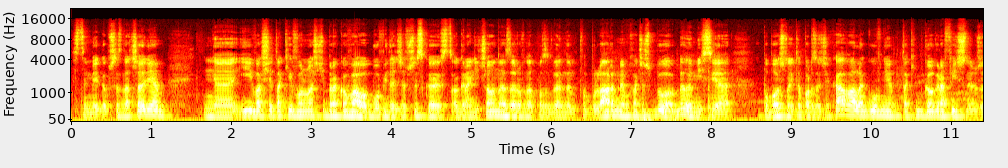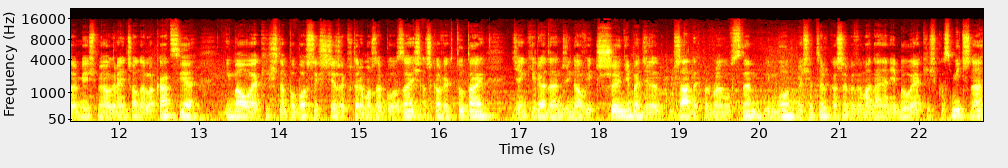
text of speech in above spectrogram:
z tym jego przeznaczeniem. E, I właśnie takiej wolności brakowało. Było widać, że wszystko jest ograniczone, zarówno pod względem fabularnym, chociaż było, były misje poboczne i to bardzo ciekawe, ale głównie takim geograficznym, że mieliśmy ograniczone lokacje i mało jakichś tam pobocznych ścieżek, które można było zejść, aczkolwiek tutaj dzięki Red Engine'owi 3 nie będzie żadnych problemów z tym i módlmy się tylko, żeby wymagania nie były jakieś kosmiczne.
